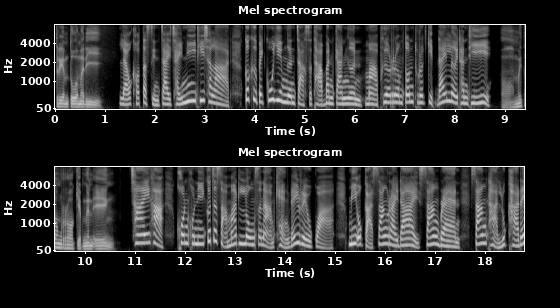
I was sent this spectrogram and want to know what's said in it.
เตรียมตัวมาดี แล้วเขาตัดสินใจใช้หนี้ที่ฉลาด ก็คือไปกู้ยืมเงินจากสถาบันการเงินมาเพื่อเริ่มต้นธุรกิจได้เลยทันที อ๋อ ไม่ต้องรอเก็บเงินเอง ใช่ค่ะ คนคนนี้ก็จะสามารถลงสนามแข่งได้เร็วกว่า มีโอกาสสร้างรายได้ สร้างแบรนด์ สร้างฐานลูกค้าได้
